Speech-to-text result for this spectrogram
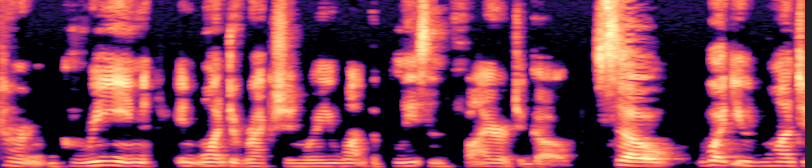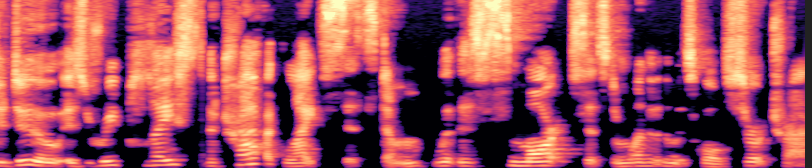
turn green in one direction where you want the police and fire to go. So what you'd want to do is replace the traffic light system with a smart system. One of them is called CertTrak.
